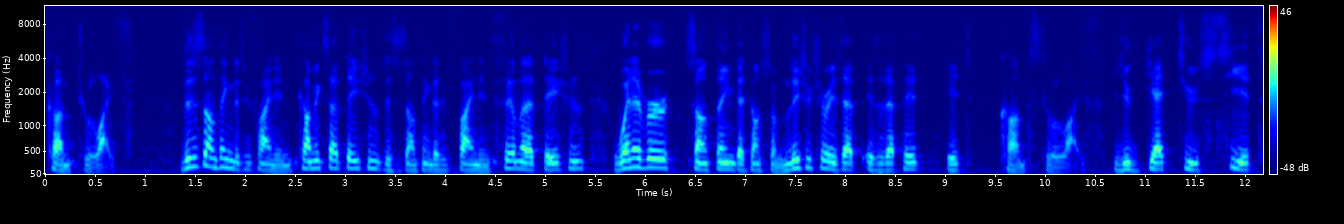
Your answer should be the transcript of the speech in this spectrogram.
come to life. This is something that you find in comics adaptations. This is something that you find in film adaptations. Whenever something that comes from literature is, is adapted, it comes to life. You get to see it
